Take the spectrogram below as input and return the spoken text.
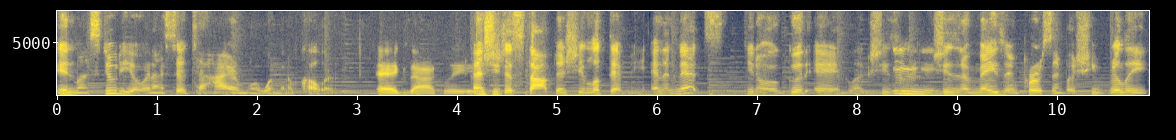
in my studio? And I said, To hire more women of color. Exactly. And she just stopped and she looked at me. And Annette's, you know, a good egg. Like she's a, Mhm. she's an amazing person, but she really,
